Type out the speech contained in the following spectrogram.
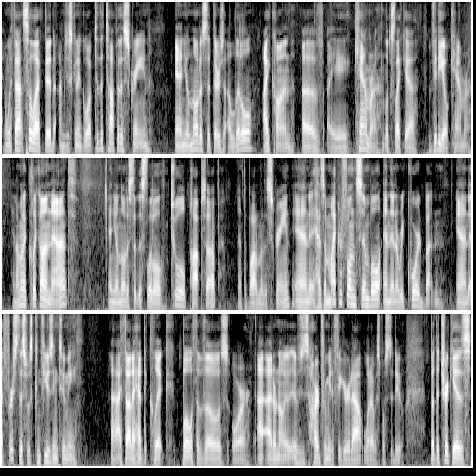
and with that selected, I'm just going to go up to the top of the screen and you'll notice that there's a little icon of a camera. It looks like a video camera. And I'm going to click on that and you'll notice that this little tool pops up at the bottom of the screen and it has a microphone symbol and then a record button. And at first this was confusing to me. I thought I had to click both of those or I, I don't know. It was hard for me to figure it out what I was supposed to do. But the trick is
